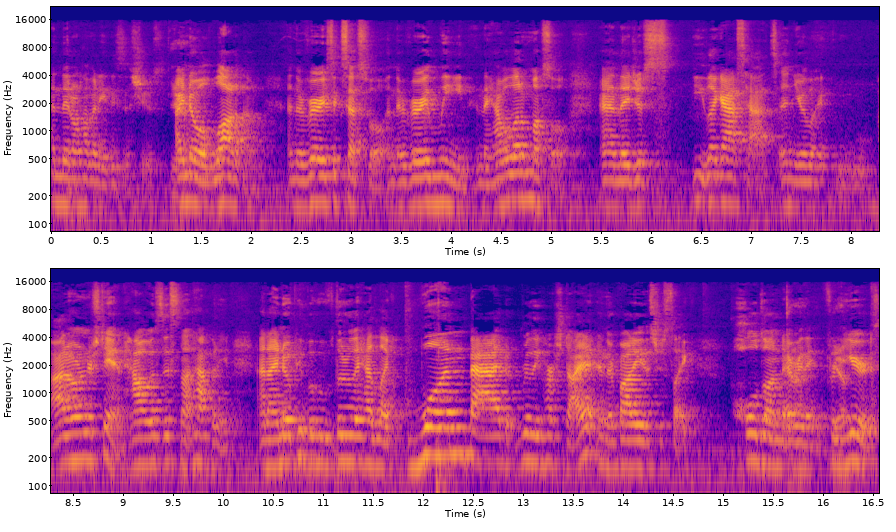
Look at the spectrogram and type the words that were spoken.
and they don't have any of these issues. Yeah. I know a lot of them and they're very successful and they're very lean and they have a lot of muscle and they just eat like asshats and you're like, I don't understand. How is this not happening? And I know people who literally had like one bad, really harsh diet and their body is just like holds on to everything for yep. years.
